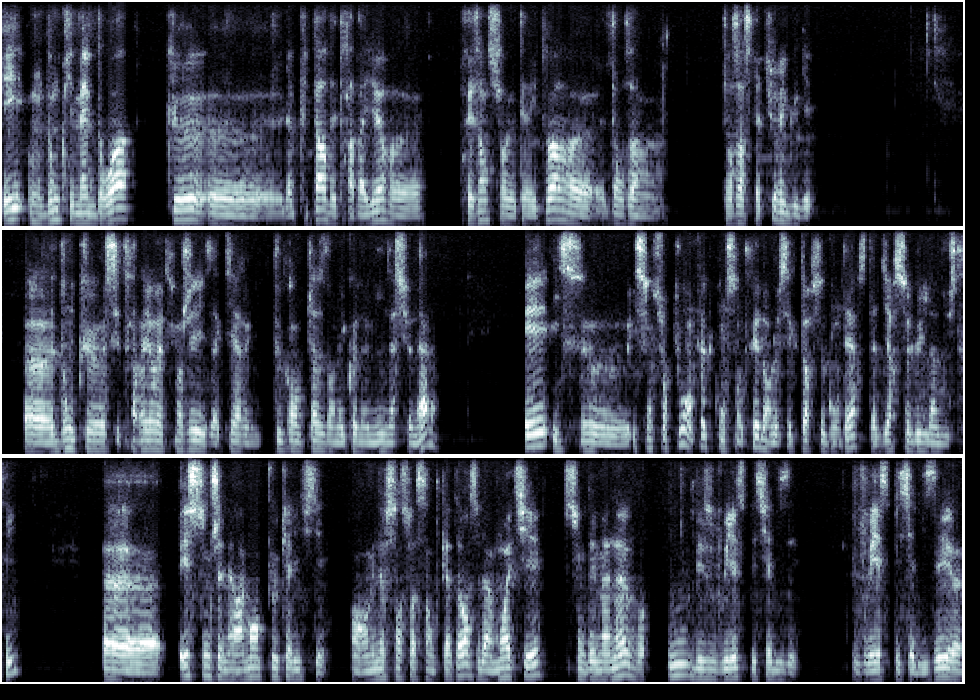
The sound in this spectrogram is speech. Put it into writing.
et ont donc les mêmes droits que euh, la plupart des travailleurs euh, présents sur le territoire euh, dans, un, dans un statut régulier. Donc ces travailleurs étrangers, ils acquièrent une plus grande place dans l'économie nationale Et ils, se, ils sont surtout en fait concentrés dans le secteur secondaire, c'est-à-dire celui de l'industrie, euh, et sont généralement peu qualifiés. En 1974, la moitié sont des manœuvres ou des ouvriers spécialisés. Ouvriers spécialisés, euh,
